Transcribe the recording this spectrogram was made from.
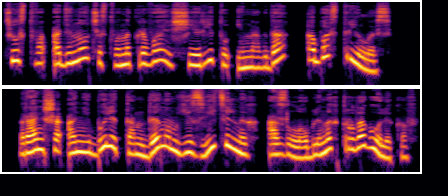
чувство одиночества, накрывающее Риту иногда, обострилось. Раньше они были тандемом язвительных, озлобленных трудоголиков.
